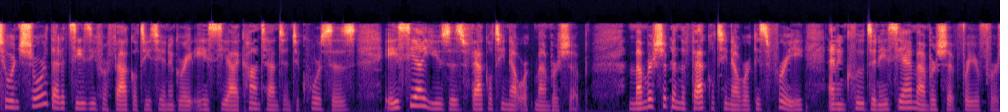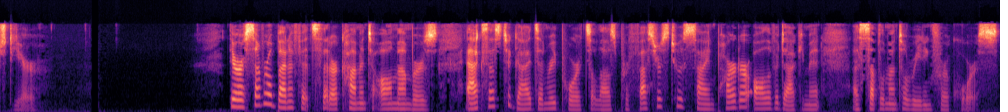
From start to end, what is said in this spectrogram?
To ensure that it's easy for faculty to integrate ACI content into courses, ACI uses Faculty Network membership. Membership in the Faculty Network is free and includes an ACI membership for your first year. There are several benefits that are common to all members. Access to guides and reports allows professors to assign part or all of a document as supplemental reading for a course.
